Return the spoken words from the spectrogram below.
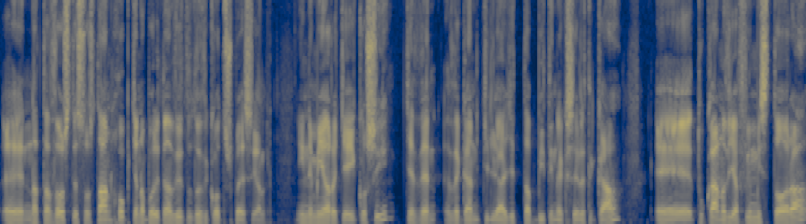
ε, να τα δώσετε στο Stanhope και να μπορείτε να δείτε το δικό του special. Είναι μία ώρα και 20 και δεν, δεν κάνει κοιλιά γιατί τα beat είναι εξαιρετικά. Ε, του κάνω διαφήμιση τώρα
